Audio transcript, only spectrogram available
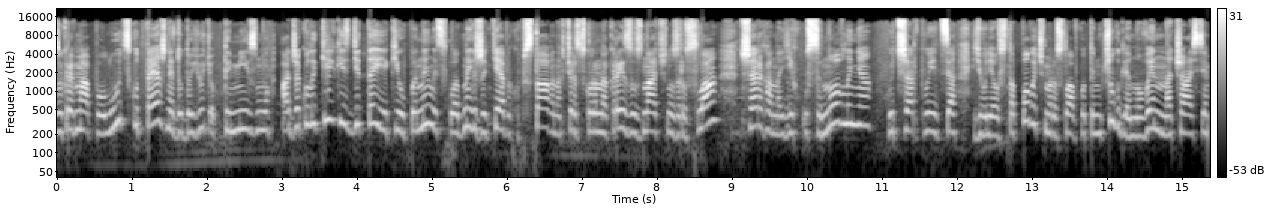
зокрема по Луцьку, теж не додають оптимізму. Адже коли кількість дітей, які опинились в складних життєвих обставинах через коронакризу, значно зросла, черга на їх усиновлення вичерпується. Юлія Остапович, Мирослав Котимчук для новин на часі.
